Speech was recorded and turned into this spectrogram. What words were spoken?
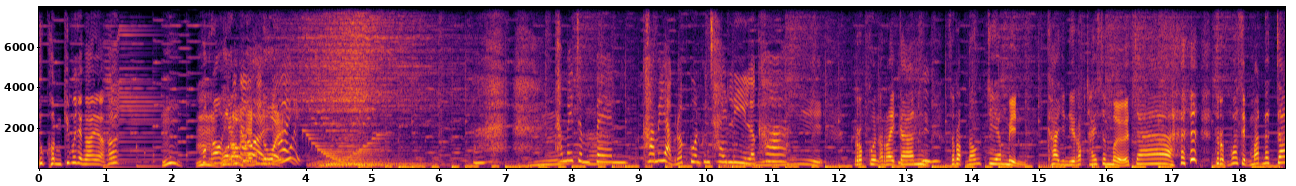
ทุกคนคิดว่ายังไงอะฮะ อืมพวกเราพวกเราเห็นด้วย ถ้าไม่จำเป็น ข้าไม่อยากรบกวนคุณชายหลีแล้วค่ะ นี่รบกวนอะไรกัน สำหรับน้องเจียหมิ่น ข้ายินดีรับใช้เสมอจ้า สรุปว่าสิบมัดนะจ๊ะ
